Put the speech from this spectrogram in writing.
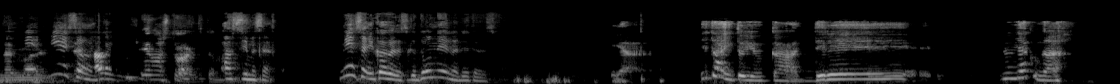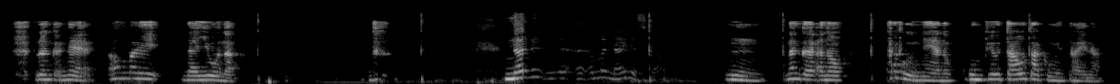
なんか、みみえさんはいかが韓国系の人は出てまあ、す。すいません。みえさんいかがですか？どんな映画出たんですか？いや、出たいというか、出れる役が、なんかね、あんまりないような。なるなあんまりないですか？うん。なんかあの、多分ね、あの、コンピューターオタクみたいな。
